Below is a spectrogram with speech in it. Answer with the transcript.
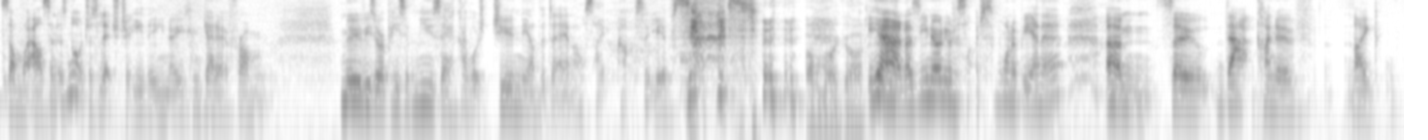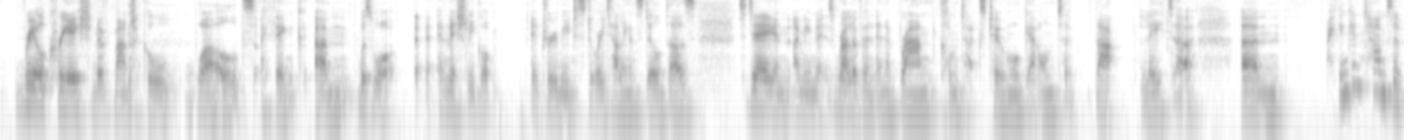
somewhere else. And it's not just literature either. You know, you can get it from movies or a piece of music. I watched Dune the other day, and I was like absolutely obsessed. oh my god. yeah, and as you know, and you're just like, I just want to be in it. Um, so that kind of like real creation of magical worlds, I think, um, was what initially got it drew me to storytelling and still does today. And I mean, it's relevant in a brand context too, and we'll get onto that later. Um, I think in terms of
